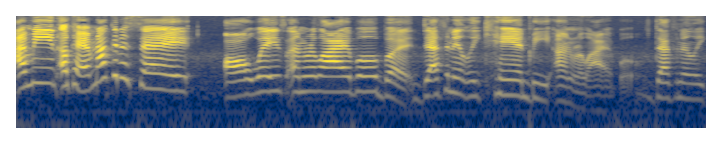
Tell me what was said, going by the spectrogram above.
I mean, okay, I'm not going to say always unreliable, but definitely can be unreliable. definitely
